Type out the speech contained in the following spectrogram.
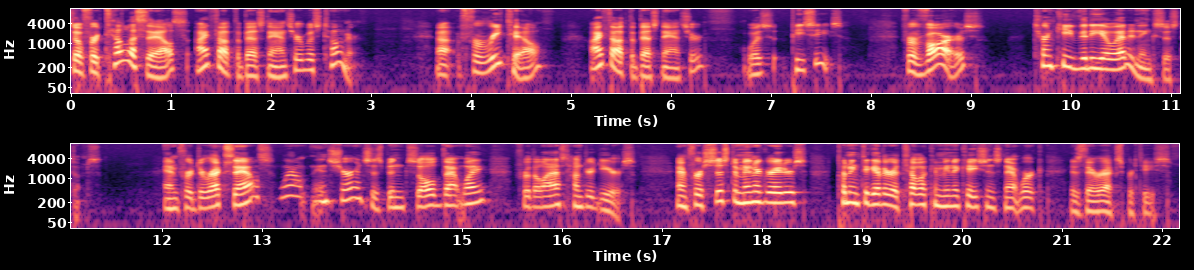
So for telesales, I thought the best answer was toner. Uh, for retail, I thought the best answer was PCs. For VARs, turnkey video editing systems. And for direct sales, well, insurance has been sold that way for the last hundred years. And for system integrators, putting together a telecommunications network is their expertise.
